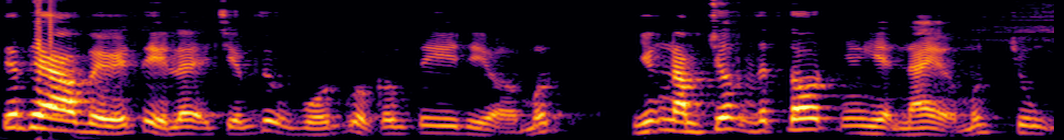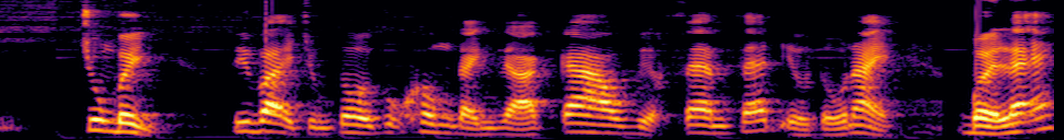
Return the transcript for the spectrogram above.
Tiếp theo, về cái tỷ lệ chiếm dụng vốn của công ty thì ở mức, những năm trước rất tốt, nhưng hiện nay ở mức trung trung bình. Tuy vậy, chúng tôi cũng không đánh giá cao việc xem xét yếu tố này bởi lẽ,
